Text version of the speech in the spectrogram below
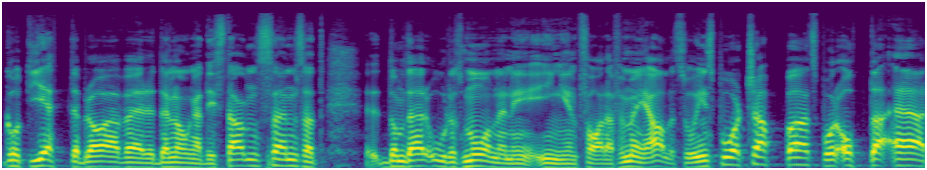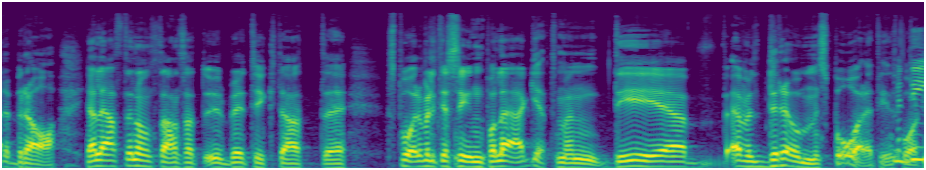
gått jättebra över den långa distansen. Så att de där orosmolnen är ingen fara för mig alls. Och i en spårtrappa, spår 8 är bra. Jag läste någonstans att Urberg tyckte att spåret var lite synd på läget, men det är väl drömspåret i en Men det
